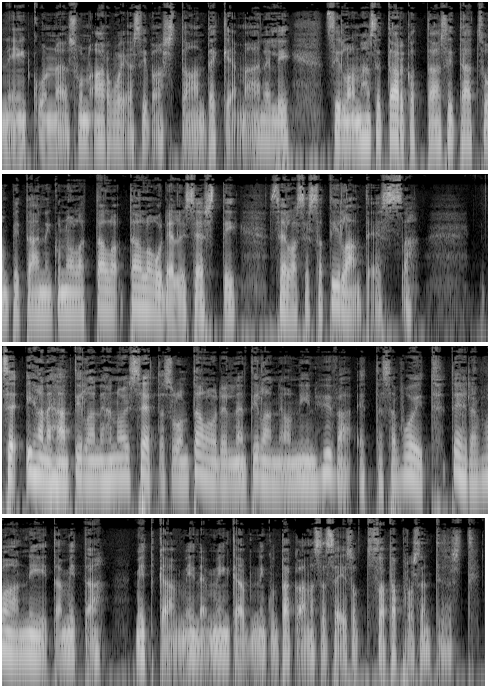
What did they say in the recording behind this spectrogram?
niin kun sun arvojasi vastaan tekemään. Eli silloinhan se tarkoittaa sitä, että sun pitää niin kun olla talo- taloudellisesti sellaisessa tilanteessa. Se ihanehän tilannehan olisi se, että sulla on taloudellinen tilanne on niin hyvä, että sä voit tehdä vaan niitä, mitä, mitkä, minkä, minkä niin kun takana sä seisot sataprosenttisesti.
